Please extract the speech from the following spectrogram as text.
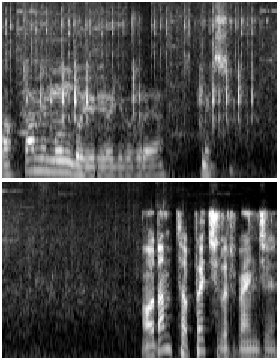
Taptan bir Mundo yürüyor gibi buraya. Gitmek için. O adam tapa açılır bence.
